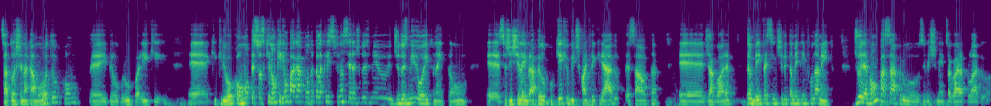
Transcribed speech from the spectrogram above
Satoshi Nakamoto com, é, e pelo grupo ali que é, que criou como pessoas que não queriam pagar a conta pela crise financeira de, 2000, de 2008, né? Então, é, se a gente lembrar pelo porquê que o Bitcoin foi criado, essa alta é, de agora também faz sentido e também tem fundamento. Júlia, vamos passar para os investimentos agora para o lado,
